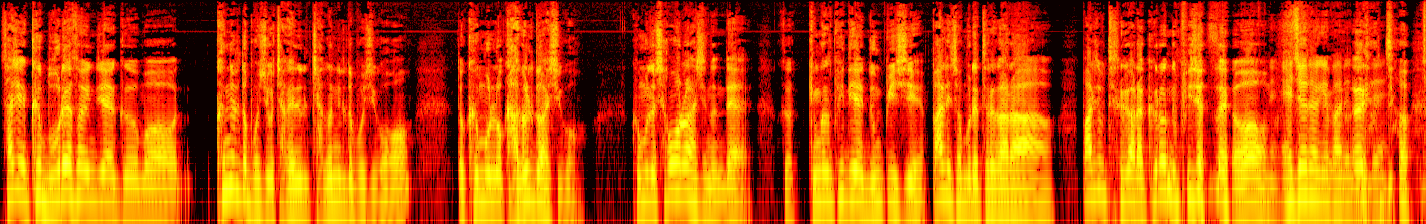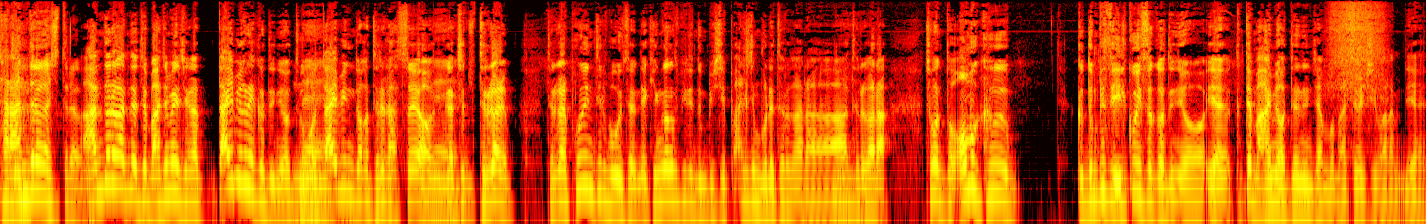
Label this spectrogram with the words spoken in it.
사실 그 물에서 이제 그 뭐 큰 일도 보시고 작은, 일, 작은 일도 보시고 또 그 물로 가글도 하시고 그 물로 샤워를 하시는데 그 김광 PD의 눈빛이 빨리 저 물에 들어가라 빨리 좀 들어가라 그런 눈빛이었어요. 네, 애절하게 바랬는데 저- 잘안 들어가시더라고요. 안 들어갔는데 저 마지막에 제가 다이빙을 했거든요. 두번 네. 다이빙도 하고 들어갔어요. 네. 그러니까 저 들어갈 들어갈 포인트를 보고 있었는데 김광수 PD 눈빛이 빨리 좀 물에 들어가라 음. 들어가라. 저는 너무 그그 눈빛을 읽고 있었거든요. 예, 그때 마음이 어땠는지 한번 말씀해 주시기 바랍니다. 예.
